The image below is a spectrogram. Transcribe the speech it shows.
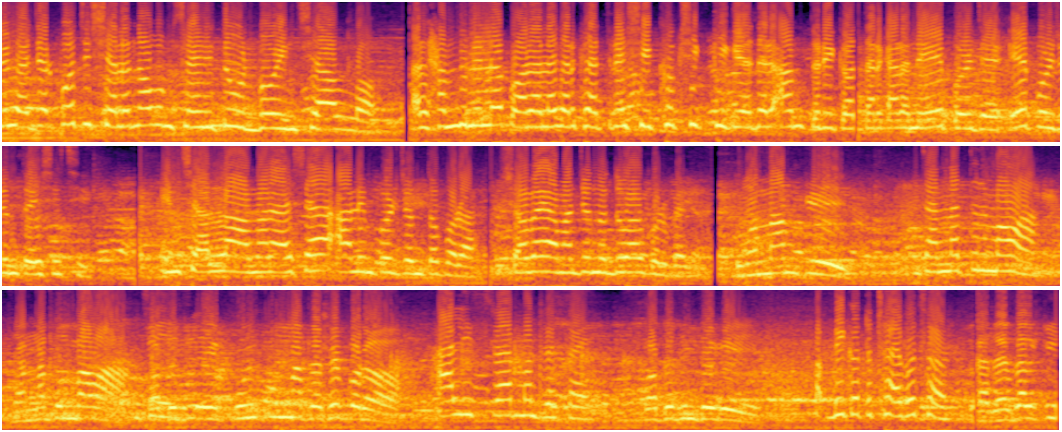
দুই হাজার পঁচিশ সালে নবম শ্রেণীতে উঠবো ইনশাআল্লাহ। আলহামদুলিল্লাহ পড়ালেখার ক্ষেত্রে শিক্ষক শিক্ষিকাদের আন্তরিকতার কারণে এ পর্যায়ে এ পর্যন্ত এসেছি। ইনশাআল্লাহ আমার আশা আলিম পর্যন্ত পড়া। সবাই আমার জন্য দোয়া করবেন। তোমার নাম কি? জান্নাতুল মাওয়া। জান্নাতুল মামা কতদিন কোন কোন মাদ্রাসায় পড়ো? আল ইসলাম মাদ্রাসায়। কতদিন থেকে? বিগত ছয় বছর। রেজাল্ট কি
